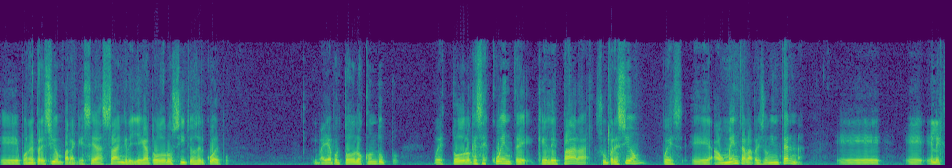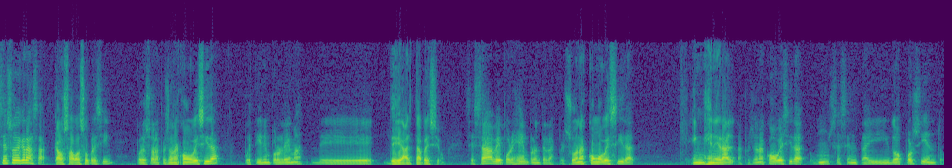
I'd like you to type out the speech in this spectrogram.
eh, poner presión para que esa sangre llegue a todos los sitios del cuerpo y vaya por todos los conductos, pues todo lo que se encuentre que le para su presión, pues eh, aumenta la presión interna. el exceso de grasa causa vasopresín, por eso las personas con obesidad pues tienen problemas de alta presión. Se sabe, por ejemplo, entre las personas con obesidad, en general, las personas con obesidad, un 62%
